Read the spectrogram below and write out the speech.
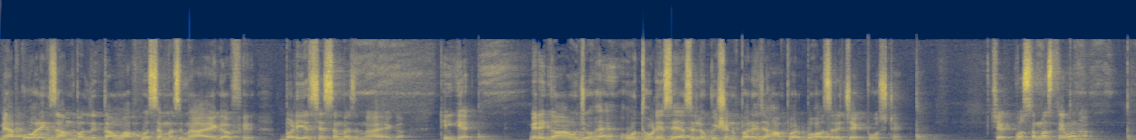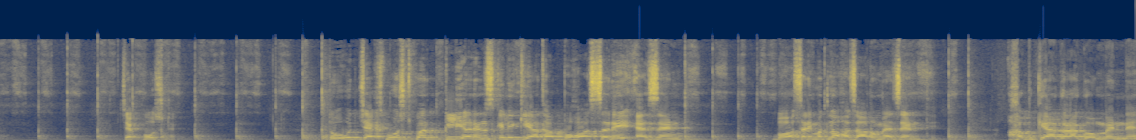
मैं आपको और एग्जांपल देता हूँ, आपको समझ में आएगा फिर, बड़ी अच्छे समझ में आएगा, ठीक है? मेरे गाँव जो है, वो थोड़े से ऐसे लोकेशन पर है जहाँ पर बहुत सारे चेक पोस्ट हैं। चेक पोस्ट समझते हो ना? चेक पोस्ट है। तो वो चेक पोस्ट पर क्लियरेंस के लिए किया था, बहुत सारे एजेंट बहुत सारे मतलब हज़ारों में एजेंट थे। अब क्या करा गवर्नमेंट ने?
